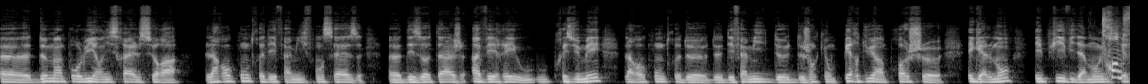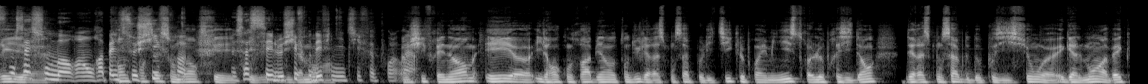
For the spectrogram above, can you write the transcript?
demain pour lui en Israël sera la rencontre des familles françaises euh, des otages avérés ou, présumés, la rencontre de, des familles de, gens qui ont perdu un proche euh, également, et puis évidemment une 30 Français euh, sont morts, hein, on rappelle ce chiffre. ça c'est le chiffre définitif. Pour, Un chiffre énorme, et il rencontrera bien entendu les responsables politiques, le Premier ministre, le Président, des responsables d'opposition également, avec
